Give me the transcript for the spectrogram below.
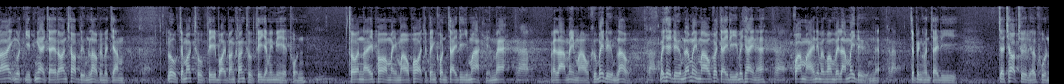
ร้ายหงุดหงิดง่ายใจร้อนชอบดื่มเหล้าเป็นประจครับำลูกจะมักถูกตีบ่อยบางครั้งถูกตียังไม่มีเหตุผลตอนไหนพ่อไม่เมาพ่อจะเป็นคนใจดีมากเห็นไหมครับเวลาไม่เมาคือไม่ดื่มเหล้าครับไม่ใช่ดื่มแล้วไม่เมาก็ใจดีไม่ใช่นะครับความหมายเนี่ยหมายความเวลาไม่ดื่มเนี่ยครับจะเป็นคนใจดี จะชอบช่วยเหลือคุณ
